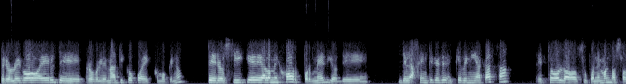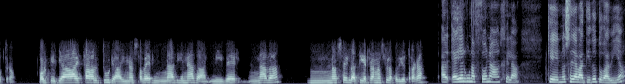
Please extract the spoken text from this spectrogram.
Pero luego él de problemático, pues como que no. Pero sí que a lo mejor por medio de de la gente que, que venía a casa, esto lo suponemos nosotros, porque ya a esta altura y no saber nadie nada, ni ver nada, mm, no sé, la tierra no se la ha podido tragar. ¿Hay alguna zona, Ángela, que no se haya batido todavía?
